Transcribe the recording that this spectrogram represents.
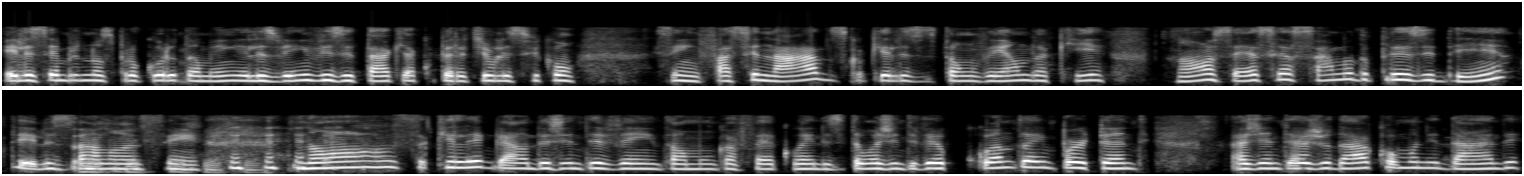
Eles sempre nos procuram também, eles vêm visitar aqui a cooperativa, eles ficam assim, fascinados com o que eles estão vendo aqui. Nossa, essa é a sala do presidente. Eles falam assim: Nossa, que legal de a gente vir e tomar um café com eles. Então a gente vê o quanto é importante a gente ajudar a comunidade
